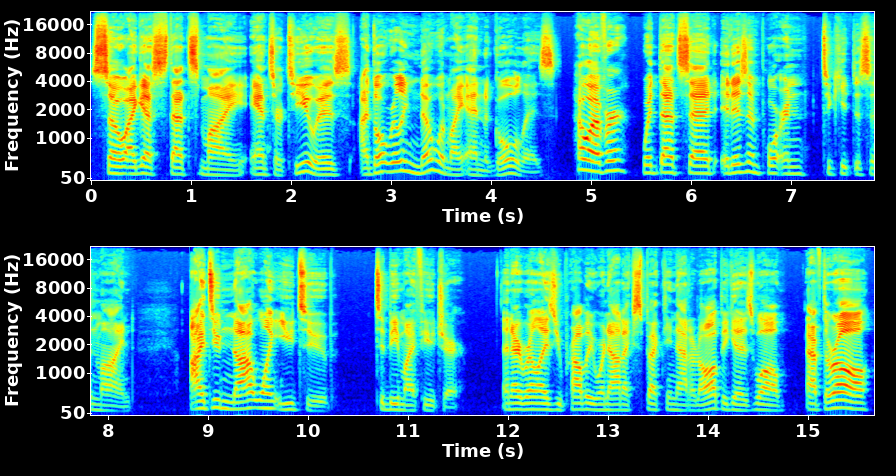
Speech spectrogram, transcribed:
So I guess that's my answer to you is I don't really know what my end goal is. However, with that said, it is important to keep this in mind. I do not want YouTube to be my future. And I realize you probably were not expecting that at all because, well, after all,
